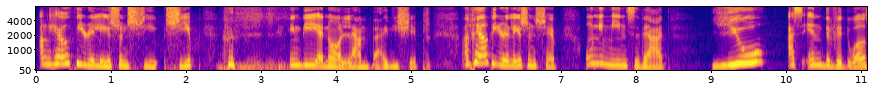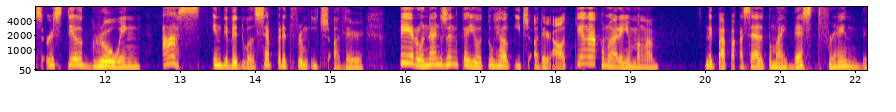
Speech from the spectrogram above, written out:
ang healthy relationship, ship, hindi ano, lamba, hindi ship. Ang healthy relationship only means that you as individuals are still growing as individuals, separate from each other. Pero nandyan kayo to help each other out. Kaya nga, kunwari yung mga nagpapakasal to my best friend.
